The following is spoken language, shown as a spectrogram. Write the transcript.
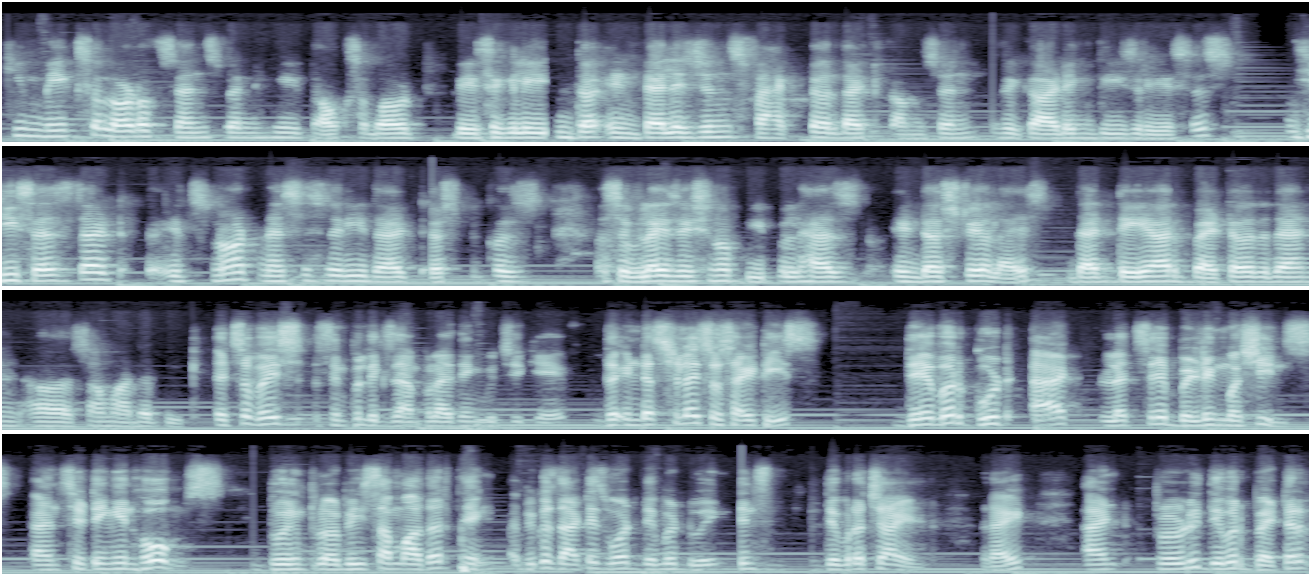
He makes a lot of sense when he talks about basically the intelligence factor that comes in regarding these races he says that it's not necessary that just because a civilization of people has industrialized that they are better than uh, some other people. It's a very simple example i think which he gave. The industrialized societies they were good at let's say building machines and sitting in homes doing probably some other thing because that is what they were doing since they were a child right? And probably they were better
